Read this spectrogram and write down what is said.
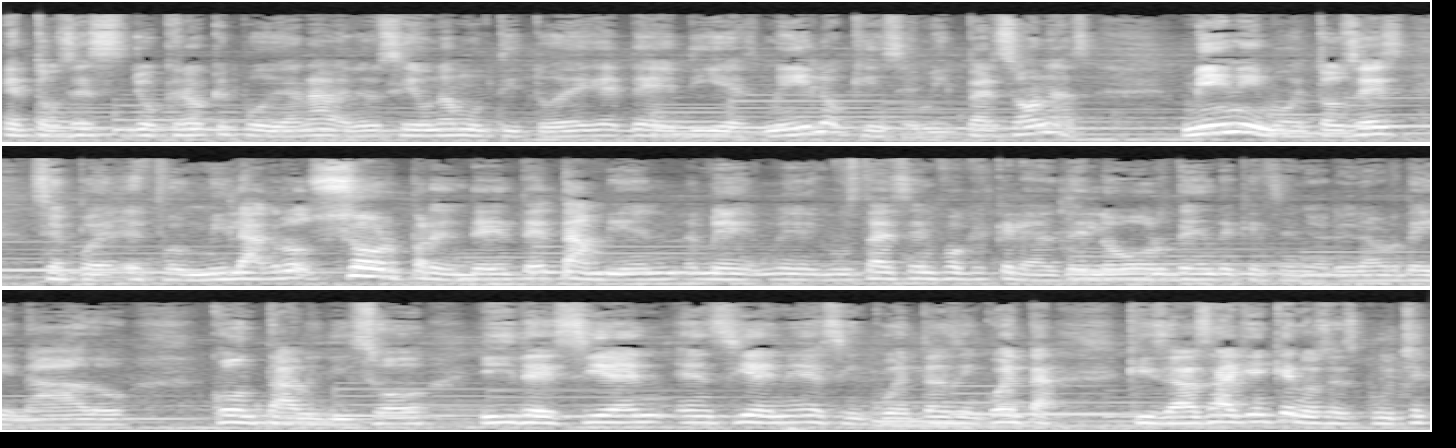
entonces yo creo que pudieran haber sido una multitud de, de 10 mil o 15 mil personas mínimo. Entonces se puede, fue un milagro sorprendente. También me, me, gusta ese enfoque que le das del orden, de que el Señor era ordenado, contabilizó y de 100 en 100 y de 50 en 50. Quizás alguien que nos escuche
